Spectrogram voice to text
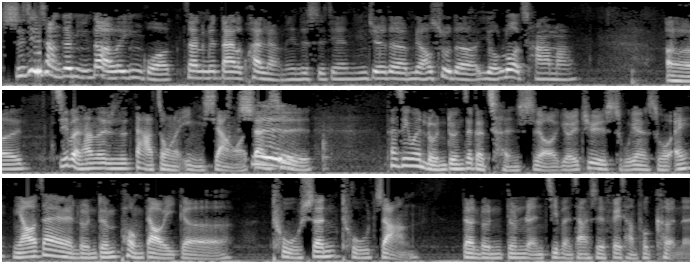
实际上跟您到了英国，在那边待了快两年的时间，您觉得描述的有落差吗？呃，基本上这就是大众的印象哦。是但是，但是因为伦敦这个城市哦，有一句俗谚说：“哎，你要在伦敦碰到一个土生土长的伦敦人，基本上是非常不可能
